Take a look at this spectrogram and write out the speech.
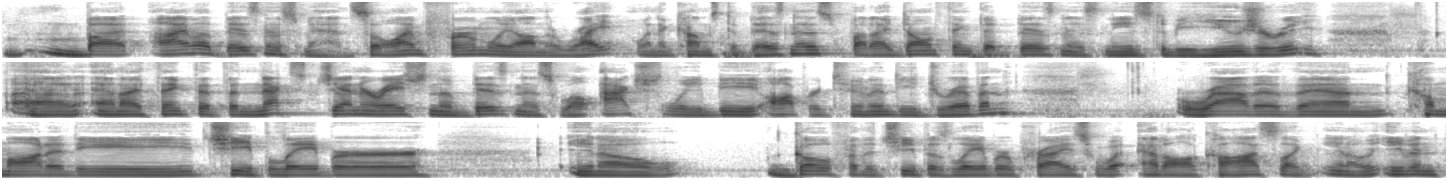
But I'm a businessman, so I'm firmly on the right when it comes to business. But I don't think that business needs to be usury. And, and I think that the next generation of business will actually be opportunity driven rather than commodity, cheap labor, you know, go for the cheapest labor price at all costs. Like, you know, even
